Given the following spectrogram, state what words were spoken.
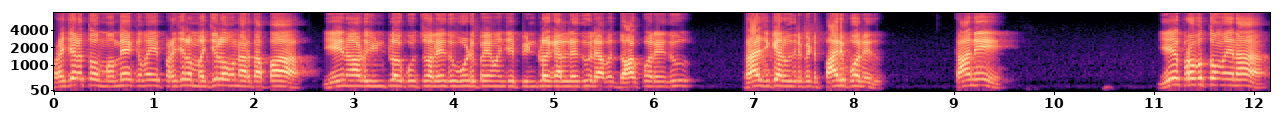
ప్రజలతో మమేకమై ప్రజల మధ్యలో ఉన్నారు తప్ప ఏనాడు ఇంట్లో కూర్చోలేదు ఓడిపోయామని చెప్పి ఇంట్లోకి వెళ్ళలేదు లేకపోతే దాక్కోలేదు రాజకీయాలు వదిలిపెట్టి పారిపోలేదు. కానీ ఏ ప్రభుత్వమైనా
